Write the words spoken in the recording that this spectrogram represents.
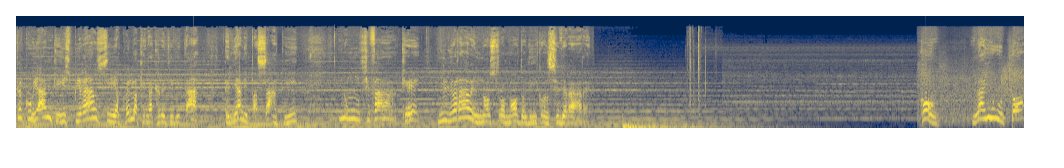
Per cui anche ispirarsi a quella che è la creatività degli anni passati non ci fa che migliorare il nostro modo di considerare. Con l'aiuto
